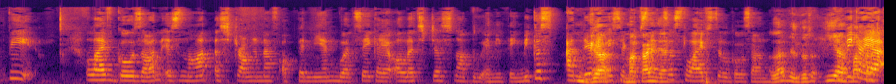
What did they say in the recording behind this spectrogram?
tapi life goes on is not a strong enough opinion buat say kayak oh let's just not do anything. Because under Enggak, any makanya. circumstances life still goes on. Life goes on. Iya Tapi maka- kayak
